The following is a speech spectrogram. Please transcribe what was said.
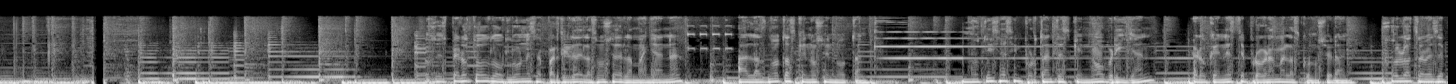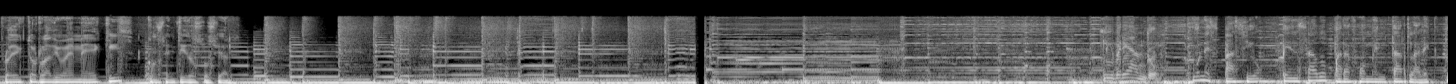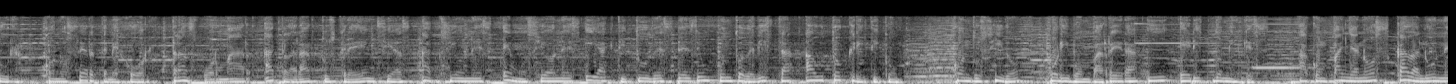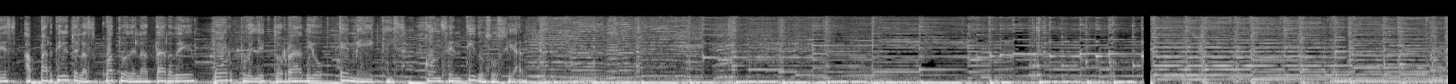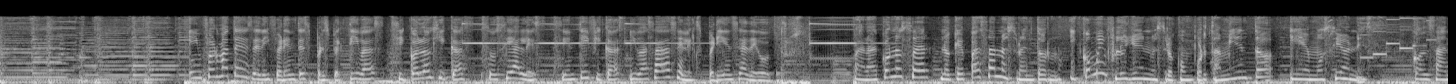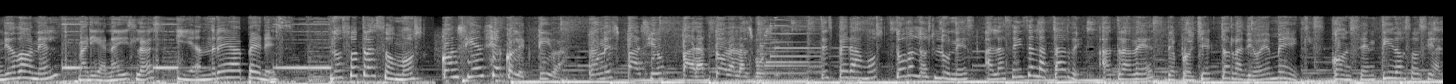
Los espero todos los lunes a partir de las 11 de la mañana a las notas que no se notan noticias importantes este programa las conocerán, solo a través de Proyecto Radio MX con sentido social. Libreando, un espacio pensado para fomentar la lectura, conocerte mejor, transformar, aclarar tus creencias, acciones, emociones y actitudes desde un punto de vista autocrítico. Conducido por Ivonne Barrera 4 de la tarde por Proyecto Radio MX, con sentido social. de diferentes perspectivas psicológicas, sociales, científicas y basadas en la experiencia de otros. Para conocer lo que pasa en nuestro entorno y cómo influye en nuestro comportamiento y emociones. Con Sandy O'Donnell, Mariana Islas y Andrea Pérez. Nosotras somos Conciencia Colectiva, un espacio para todas las voces. Te esperamos. todos los lunes a las 6 de la tarde a través de Proyecto Radio MX con sentido social.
